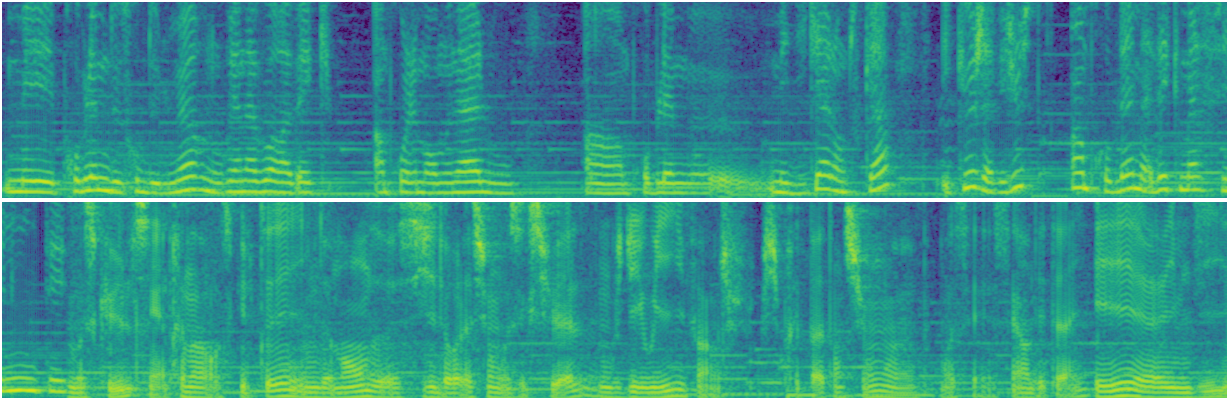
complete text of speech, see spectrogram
mes problèmes de troubles de l'humeur n'ont rien à voir avec un problème hormonal ou un problème euh, médical en tout cas, et que j'avais juste un problème avec ma féminité. M'ausculte, et après m'avoir sculpté, il me demande euh, si j'ai des relations homosexuelles. Donc je dis oui, enfin je, je prête pas attention, euh, pour moi c'est un détail. Et euh, il me dit,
